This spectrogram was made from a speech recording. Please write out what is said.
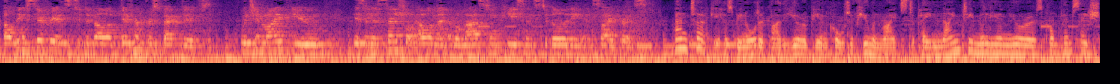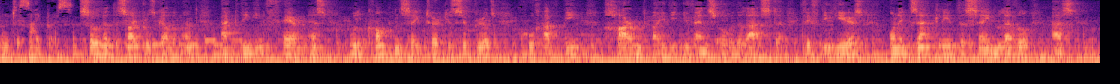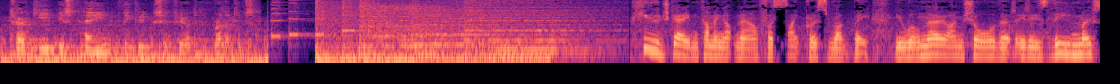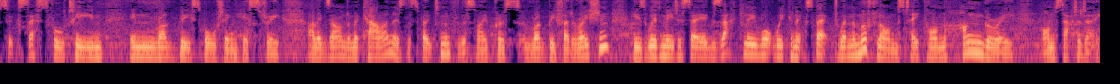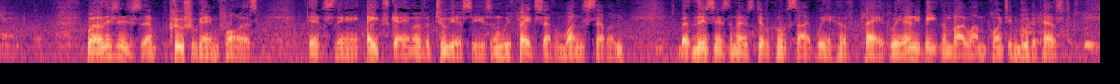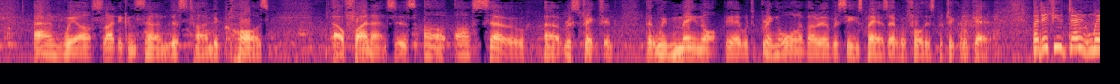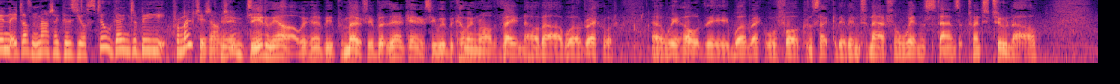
helping Cypriots to develop different perspectives, which, in my view, is an essential element of a lasting peace and stability in Cyprus. And Turkey has been ordered by the European Court of Human Rights to pay 90 million euros compensation to Cyprus. So that the Cyprus government, acting in fairness, will compensate Turkish Cypriots who have been harmed by the events over the last uh, 50 years on exactly the same level as Turkey is paying the Greek Cypriot relatives. Huge game coming up now for Cyprus Rugby. You will know, I'm sure, that it is the most successful team in rugby sporting history. Alexander McCowan is the spokesman for the Cyprus Rugby Federation. He's with me to say exactly what we can expect when the Mouflons take on Hungary on Saturday. Well, this is a crucial game for us. It's the eighth game over a two-year season. We've played seven, won seven. But this is the most difficult side we have played. We only beat them by one point in Budapest, and we are slightly concerned this time because our finances are, are so uh, restricted that we may not be able to bring all of our overseas players over for this particular game. But if you don't win, it doesn't matter because you're still going to be promoted, aren't you? Indeed, we are. We're going to be promoted. But then again, you see, we're becoming rather vain now about our world record. Uh, we hold the world record for consecutive international wins, stands at 22 now.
